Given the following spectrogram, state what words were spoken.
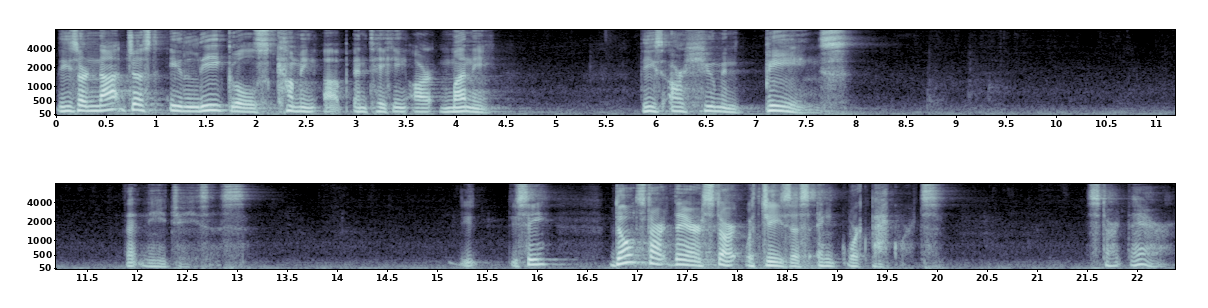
These are not just illegals coming up and taking our money. These are human beings that need Jesus. You see? Don't start there, start with Jesus and work backwards. Start there.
